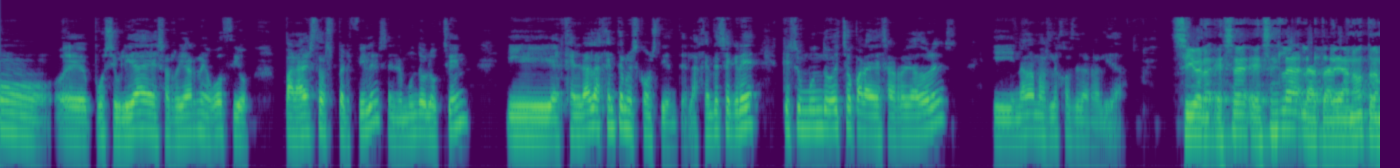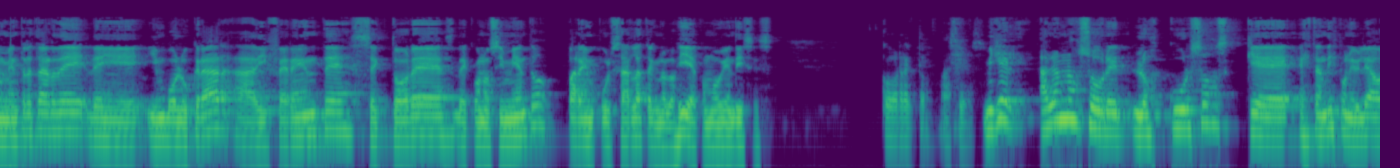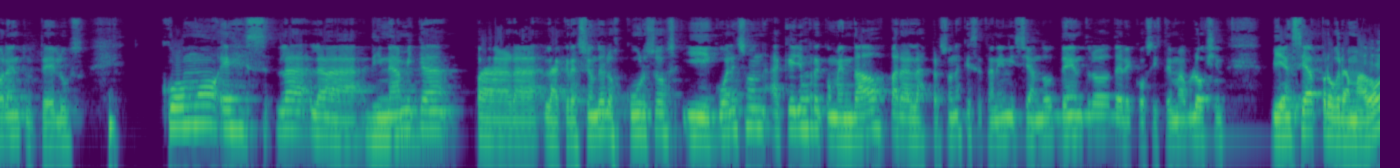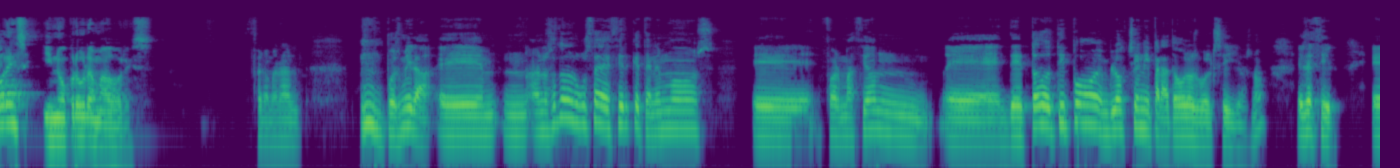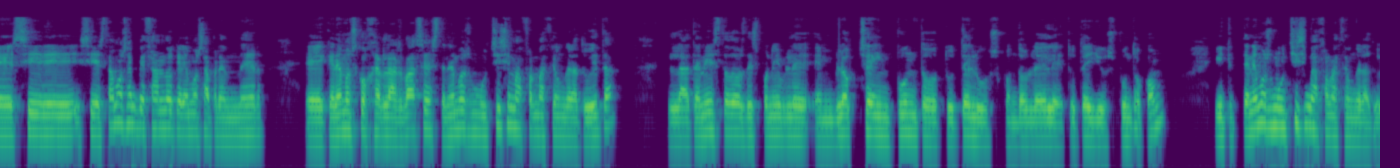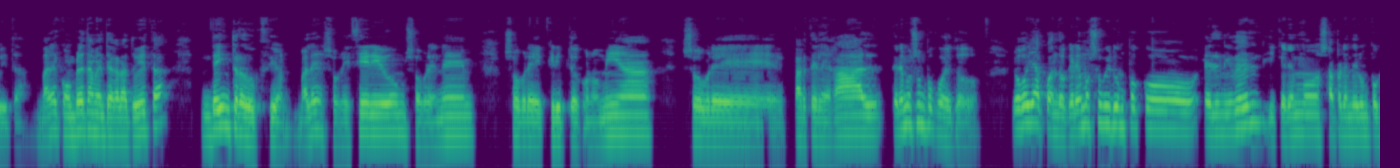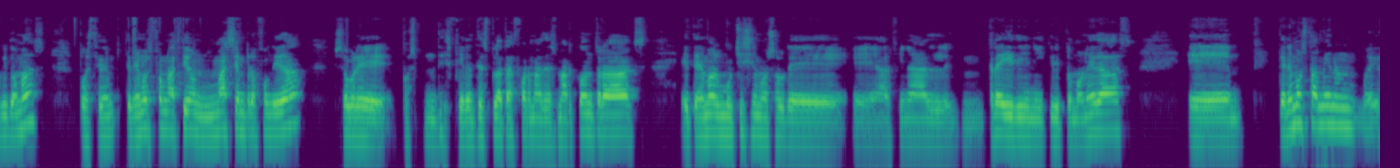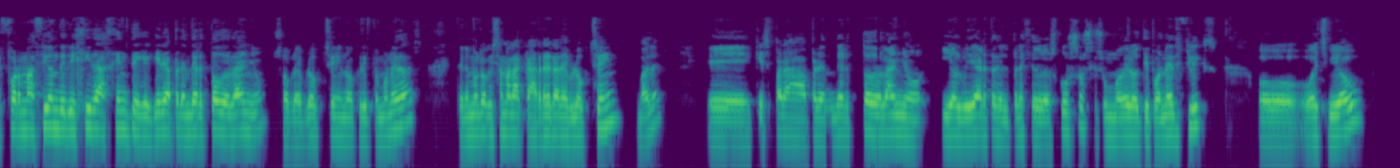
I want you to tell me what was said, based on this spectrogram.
eh, posibilidad de desarrollar negocio para estos perfiles en el mundo blockchain y en general la gente no es consciente. La gente se cree que es un mundo hecho para desarrolladores y nada más lejos de la realidad. Sí, bueno, esa, es la, tarea, ¿no? También tratar de, involucrar a diferentes sectores de conocimiento para impulsar la tecnología, como bien dices. Correcto, así es. Miguel, háblanos sobre los cursos que están disponibles ahora en Tutelus. ¿Cómo es la, dinámica para la creación de los cursos y cuáles son aquellos recomendados para las personas que se están iniciando dentro del ecosistema blockchain, bien sea programadores y no programadores. Fenomenal. Pues mira, eh, a nosotros nos gusta decir que tenemos eh, formación eh, de todo tipo en blockchain y para todos los bolsillos, ¿no? Es decir, si, estamos empezando, queremos aprender eh, queremos coger las bases, tenemos muchísima formación gratuita. La tenéis todos disponible en blockchain.tutelus con y tenemos muchísima formación gratuita, ¿vale? Completamente gratuita de introducción, ¿vale? Sobre Ethereum, sobre NEM, sobre criptoeconomía, sobre parte legal, tenemos un poco de todo. Luego ya cuando queremos subir un poco el nivel y queremos aprender un poquito más, pues tenemos formación más en profundidad sobre pues, diferentes plataformas de smart contracts, eh, tenemos muchísimo sobre, eh, al final, trading y criptomonedas. Eh, tenemos también formación dirigida a gente que quiere aprender todo el año sobre blockchain o criptomonedas. Tenemos lo que se llama la carrera de blockchain, ¿vale? que es para aprender todo el año y olvidarte del precio de los cursos. Es un modelo tipo Netflix, o, HBO.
